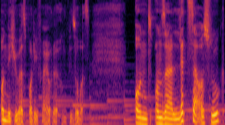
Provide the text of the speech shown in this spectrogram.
und nicht über Spotify oder irgendwie sowas. Und unser letzter Ausflug,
